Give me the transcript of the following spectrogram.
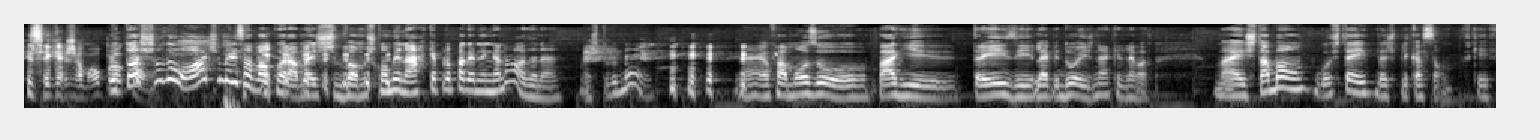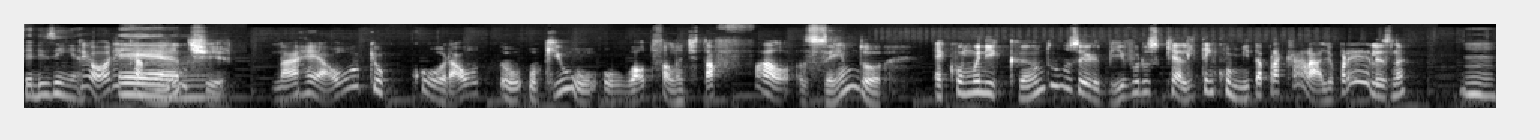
você quer chamar o Procon. Eu tô achando ótimo ele salvar o coral, mas vamos combinar que é propaganda enganosa, né? Mas tudo bem. é, é o famoso pague 3 e leve 2, né? Aquele negócio. Mas tá bom, gostei da explicação. Fiquei felizinha. Teoricamente, é... na real, o que o coral, o, o que o, o alto-falante tá fazendo é comunicando os herbívoros que ali tem comida pra caralho pra eles, né? Hum.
